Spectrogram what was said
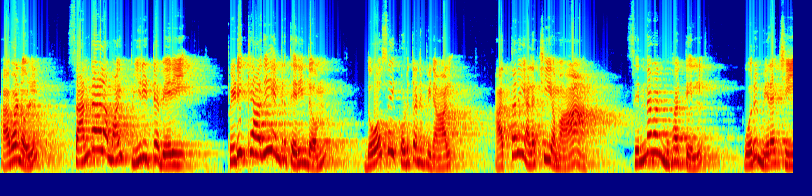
அவனுள் சண்டாளமாய் பீரிட்ட வெறி பிடிக்காது என்று தெரிந்தும் தோசை கொடுத்தனுப்பினால் அத்தனை அலட்சியமா? சின்னவன் முகத்தில் ஒரு மிரட்சி.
